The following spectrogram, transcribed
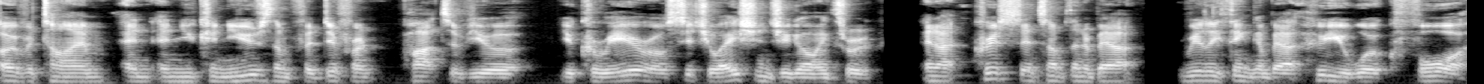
over time and, and you can use them for different parts of your your career or situations you're going through. And I, Chris said something about really thinking about who you work for.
